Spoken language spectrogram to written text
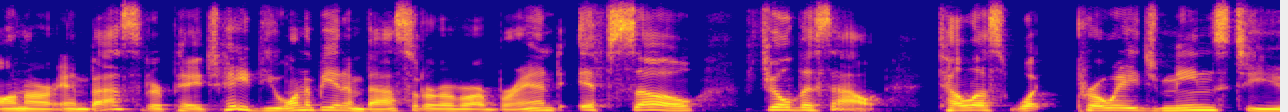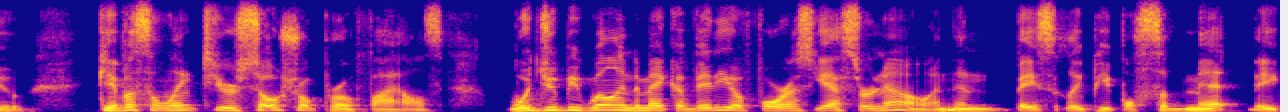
on our ambassador page hey, do you want to be an ambassador of our brand? If so, fill this out. Tell us what ProAge means to you. Give us a link to your social profiles. Would you be willing to make a video for us? Yes or no? And then basically people submit, they,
